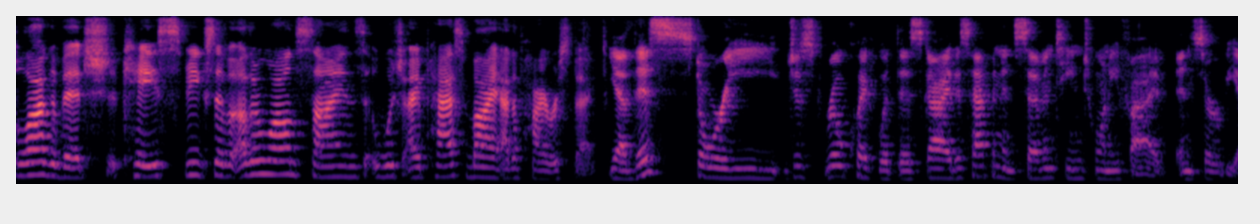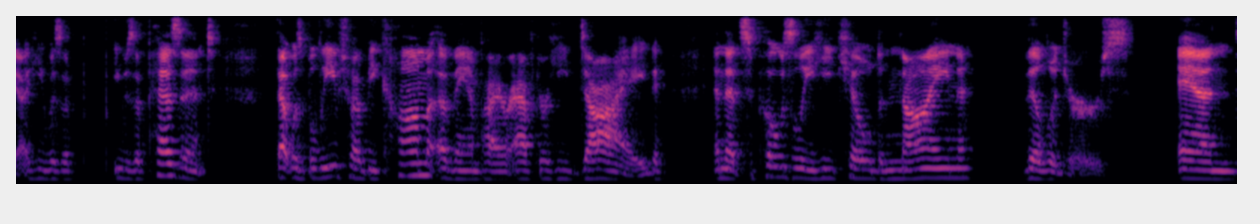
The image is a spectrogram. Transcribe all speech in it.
Blagovich case speaks of other wild signs which I pass by out of high respect. Yeah, this story, just real quick with this guy, this happened in 1725 in Serbia. He was a he was a peasant that was believed to have become a vampire after he died, and that supposedly he killed nine villagers, and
